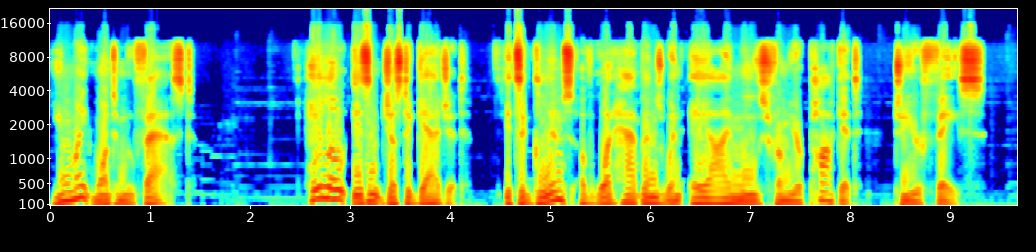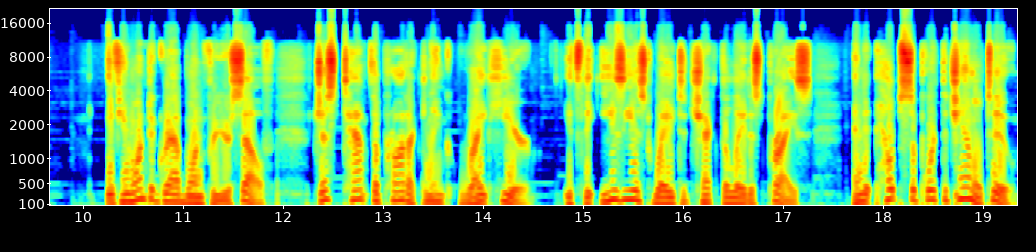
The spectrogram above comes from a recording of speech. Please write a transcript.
you might want to move fast. Halo isn't just a gadget. It's a glimpse of what happens when AI moves from your pocket to your face. If you want to grab one for yourself, just tap the product link right here. It's the easiest way to check the latest price, and it helps support the channel too.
